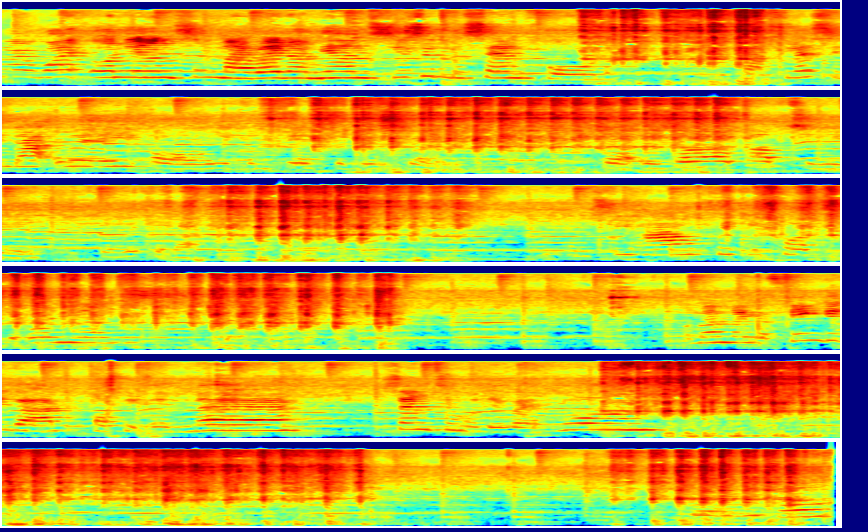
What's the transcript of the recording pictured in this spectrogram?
My white onions and my red onions using the same fold. You can place it that way or you can place it this way. So it's all up to you. So look at that. You can see how quick it cuts the onions. Remember your finger guard, pop it in there. Same thing with the red one. There we go.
